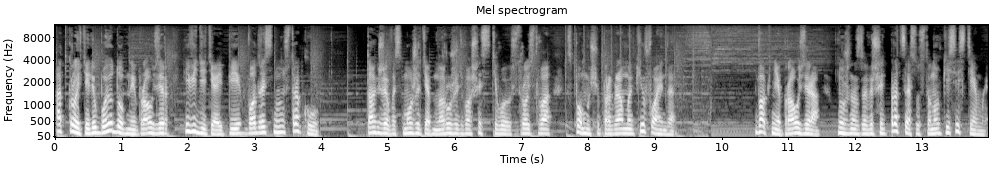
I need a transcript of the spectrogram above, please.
Откройте любой удобный браузер и введите IP в адресную строку. Также вы сможете обнаружить ваше сетевое устройство с помощью программы QFinder. В окне браузера нужно завершить процесс установки системы.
